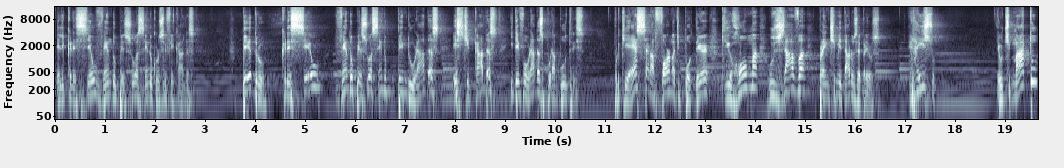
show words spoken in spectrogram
ele cresceu vendo pessoas sendo crucificadas. Pedro cresceu vendo pessoas sendo penduradas, esticadas e devoradas por abutres porque essa era a forma de poder que Roma usava para intimidar os hebreus. Era isso. Eu te mato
